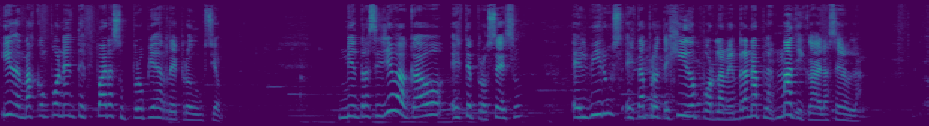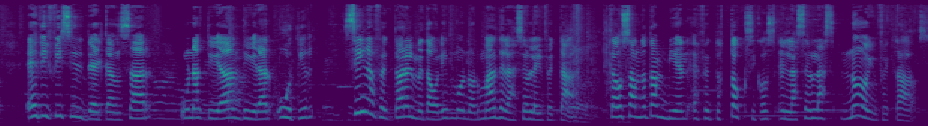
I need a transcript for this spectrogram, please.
y demás componentes para su propia reproducción. Mientras se lleva a cabo este proceso, el virus está protegido por la membrana plasmática de la célula. Es difícil de alcanzar una actividad antiviral útil sin afectar el metabolismo normal de la célula infectada, causando también efectos tóxicos en las células no infectadas.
